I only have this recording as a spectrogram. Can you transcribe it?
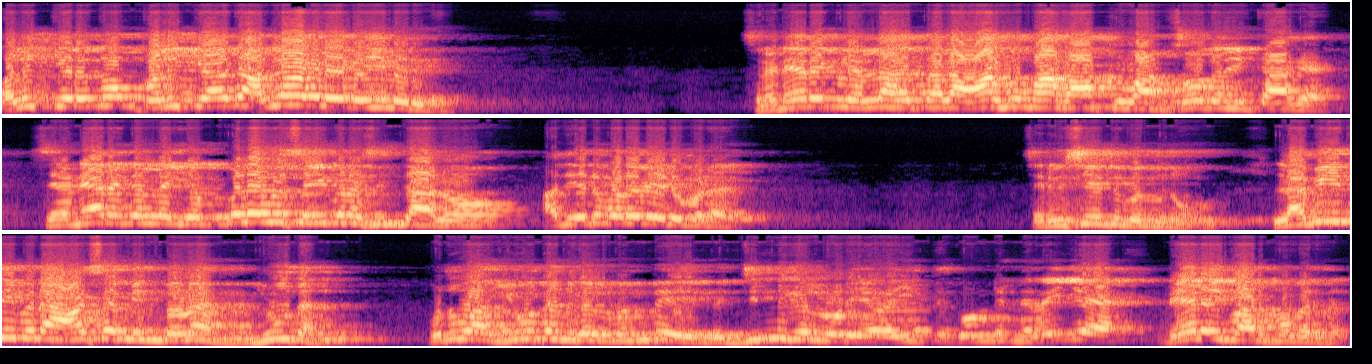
பலிக்கிறதும் பலிக்காது அல்லாவுடைய கையில் இருக்கு. சில நேரங்கள் எல்லாத்தால ஆகுமாக ஆக்குவான் சோதனைக்காக. சில நேரங்கள்ல எவ்வளவு செய்வன செஞ்சாலும் அது எடுபடவே எடுபடாது. சரி விஷயத்துக்கு வந்துடும் லபீதிபின் ஆசம் என்பவன் யூதன். பொதுவா யூதன்கள் வந்து இந்த ஜின்னுகளுடைய வைத்துக் கொண்டு நிறைய வேலை பார்ப்பவர்கள்.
